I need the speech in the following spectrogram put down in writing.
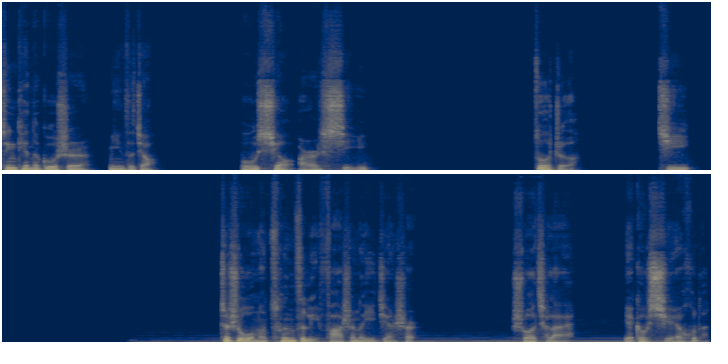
今天的故事名字叫《不孝儿媳》，作者吉。这是我们村子里发生的一件事儿，说起来也够邪乎的。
